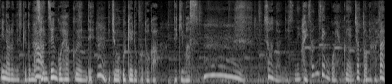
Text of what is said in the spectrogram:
になるんですけども、はい。3500円でうん。一応受けることができます。うん。そうなんですね、はい。3500円。ちょっと、3500まあ、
